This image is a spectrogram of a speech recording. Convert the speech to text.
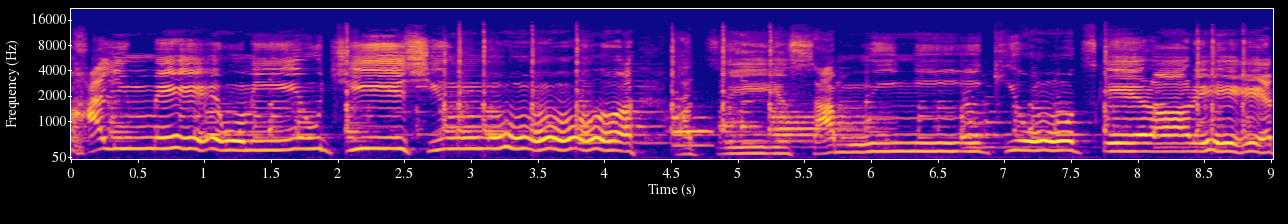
はじめお身内しも暑い寒いに気をつけられ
